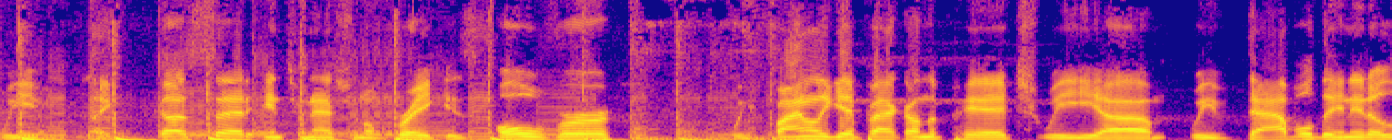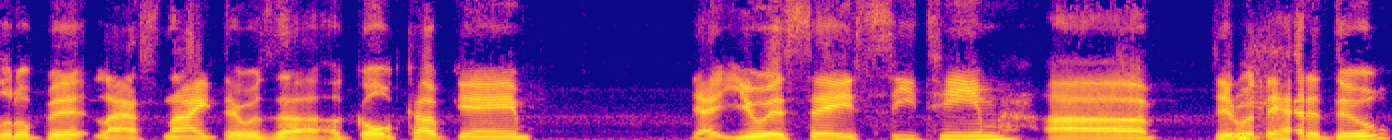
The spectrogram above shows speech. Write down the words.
We, like Gus said, international break is over. We finally get back on the pitch. We um, we've dabbled in it a little bit last night. There was a, a Gold Cup game. That USA C team uh, did what they had to do.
